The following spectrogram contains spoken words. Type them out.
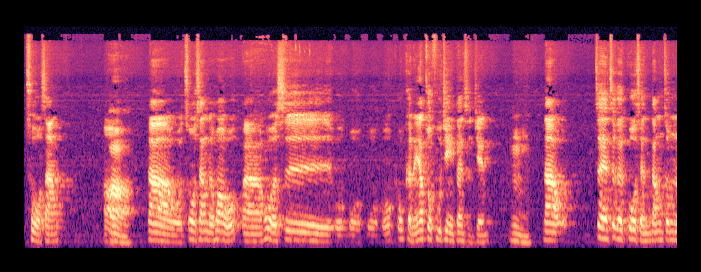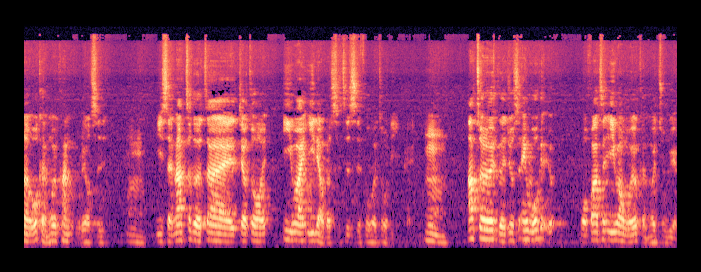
挫伤，哦，那我挫伤的话，我呃，或者是我我我我我可能要做复健一段时间，嗯，那在这个过程当中呢，我可能会看五六次。嗯，医生，那这个在叫做意外医疗的实质实付会做理赔。嗯，那最后一个就是，哎，我有我发生意外，我有可能会住院。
